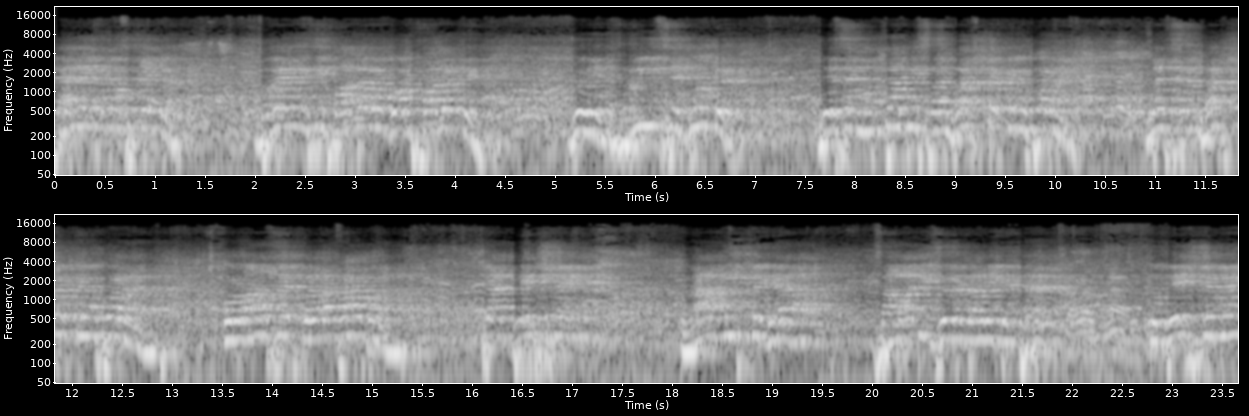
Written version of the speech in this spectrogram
पहले कदम से लेकर बगैर किसी फादर और गॉड फादर के जो ज़मीन से जुड़कर जैसे ममता जी संघर्ष करके ऊपर आए, मैं संघर्ष करके ऊपर आया और वहाँ से कलाकार बना। क्या देश में राजनीति में गया सामाजिक ज़िम्मेदारी के तहत। तो देश में मैं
